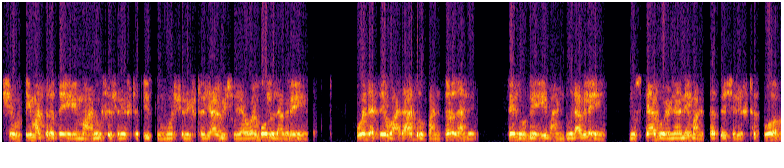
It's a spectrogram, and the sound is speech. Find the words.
शेवटी मात्र ते माणूस श्रेष्ठ ती सिंहश्रेष्ठ या विषयावर बोलू लागले. व त्याचे वादात रूपांतर झाले. ते दोघेही भांडू लागले. नुसत्या बोलण्याने माणसाचे श्रेष्ठत्व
